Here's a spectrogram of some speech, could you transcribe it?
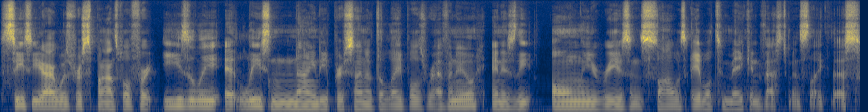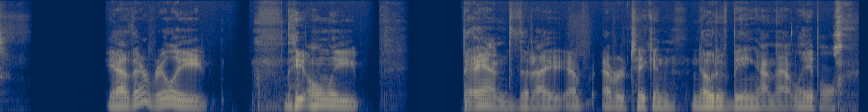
CCR was responsible for easily at least 90% of the label's revenue and is the only reason Saul was able to make investments like this. Yeah, they're really the only band that I have ever taken note of being on that label.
